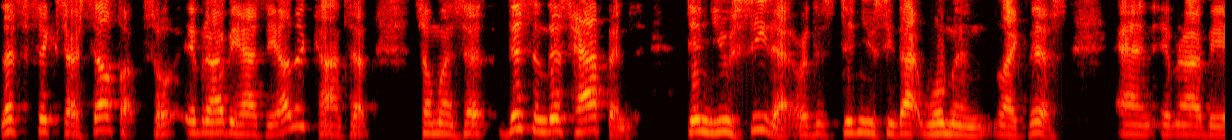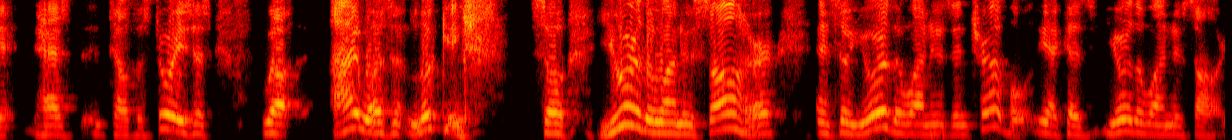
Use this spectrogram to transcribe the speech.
let's fix ourselves up. So Ibn Arabi has the other concept. Someone says this and this happened. Didn't you see that, or this? Didn't you see that woman like this? And Ibn Arabi has tells the story. He says, well, I wasn't looking. So you're the one who saw her, and so you're the one who's in trouble. Yeah, because you're the one who saw her.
